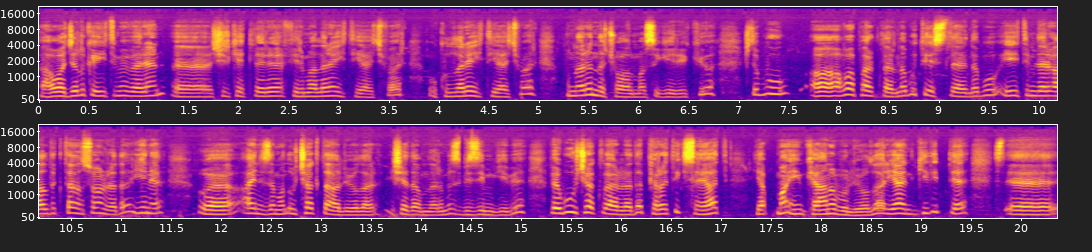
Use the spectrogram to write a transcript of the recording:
Havacılık eğitimi veren e, şirketlere, firmalara ihtiyaç var. Okullara ihtiyaç var. Bunların da çoğalması gerekiyor. İşte bu hava parklarında, bu tesislerinde bu eğitimleri aldıktan sonra da yine e, aynı zamanda uçak da alıyorlar iş adamlarımız bizim gibi ve bu uçaklarla da pratik seyahat yapma imkanı buluyorlar. Yani gidip de e,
